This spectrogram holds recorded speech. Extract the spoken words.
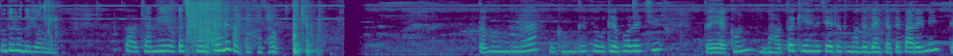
শুধু শুধু জল লাগে। তো আচ্ছা আমি ওকে স্নান করে নি তারপর কথা। তো বন্ধুরা, ঘুম থেকে উঠে পড়েছি। তো এখন ভাতও খেয়ে নিয়েছি, এটা তোমাদের দেখাতে পারিনি। তো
